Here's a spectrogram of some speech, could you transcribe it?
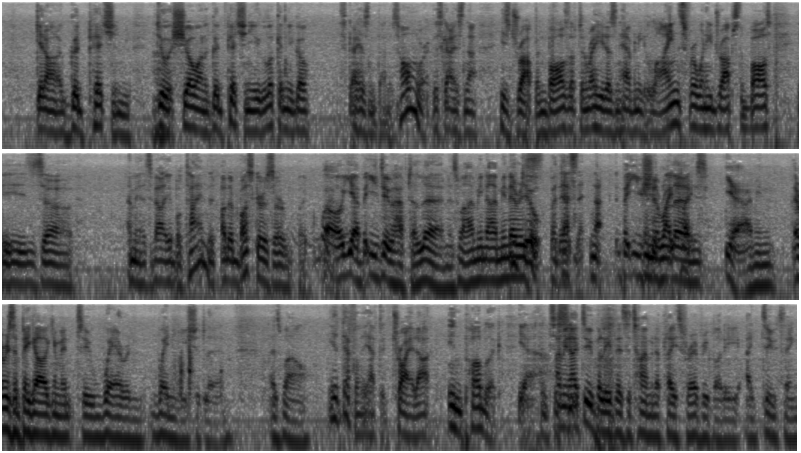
get on a good pitch and do uh-huh. a show on a good pitch, and you look and you go, "This guy hasn't done his homework. This guy's not. He's dropping balls left and right. He doesn't have any lines for when he drops the balls. He's." Uh, I mean, it's valuable time that other buskers are like. Well, yeah, but you do have to learn as well. I mean, I mean, there you is, do, but that's there's- not But you in the should right learn. place. Yeah, I mean, there is a big argument to where and when you should learn, as well. You definitely have to try it out in public. Yeah, I mean, see- I do believe there's a time and a place for everybody. I do think,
